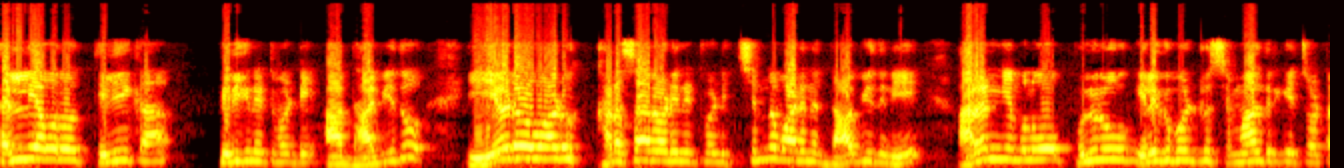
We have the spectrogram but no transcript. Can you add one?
తల్లి ఎవరో తెలియక పెరిగినటువంటి ఆ దావీదు ఏడోవాడు కడసారవాడినటువంటి చిన్నవాడైన దావీదుని అరణ్యములో పులులు ఎలుగుబంట్లు సింహాలు తిరిగే చోట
